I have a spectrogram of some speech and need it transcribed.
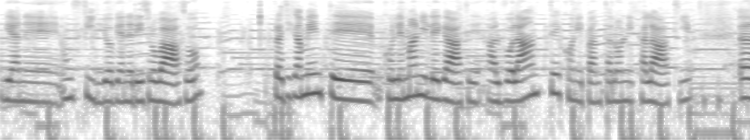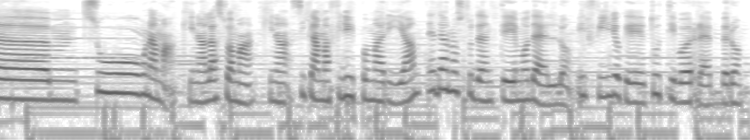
viene, un figlio viene ritrovato praticamente con le mani legate al volante, con i pantaloni calati, ehm, su una macchina, la sua macchina. Si chiama Filippo Maria ed è uno studente modello, il figlio che tutti vorrebbero.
